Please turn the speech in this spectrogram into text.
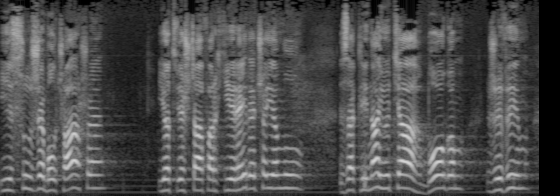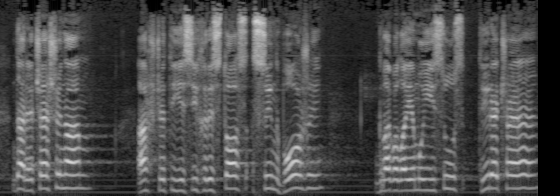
Иисус же молчаше, и отвещав архиерей рече ему, заклинаю тя Богом живым, да речеши нам, а ще ты еси Христос, Сын Божий, глагола ему Иисус, ты рече,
